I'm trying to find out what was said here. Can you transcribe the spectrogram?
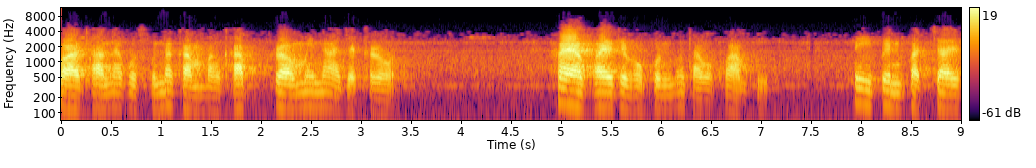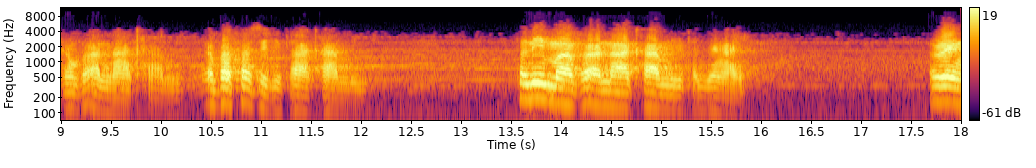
วาทานอกุศลกรรมบังคับ เราไม่น่าจะโกรธ ให้อภัยแต่บุคคลผู้ทำความผิด นี่เป็นปัจจัยของพระอนาคามีและพระพระสิทธาคามีท่านี้มาพระอนาคามีทำยังไง เร่ง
